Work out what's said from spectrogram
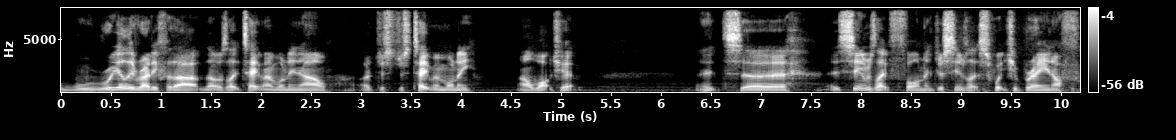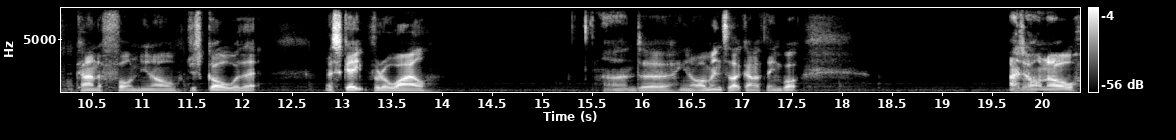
really ready for that. That was like, take my money now. I just just take my money. I'll watch it. It's uh, it seems like fun. It just seems like switch your brain off kind of fun. You know, just go with it, escape for a while, and uh, you know I'm into that kind of thing. But I don't know.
